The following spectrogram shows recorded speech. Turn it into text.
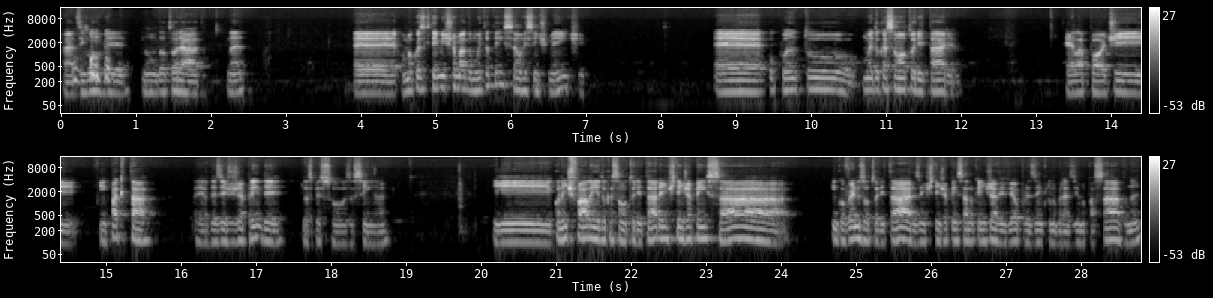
para desenvolver num doutorado, né? É, uma coisa que tem me chamado muita atenção recentemente é o quanto uma educação autoritária ela pode impactar é, o desejo de aprender das pessoas, assim, né? E quando a gente fala em educação autoritária, a gente tende a pensar em governos autoritários, a gente tende a pensar no que a gente já viveu, por exemplo, no Brasil no passado, né?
